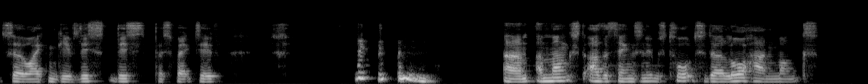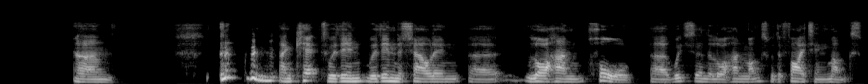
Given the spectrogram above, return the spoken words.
so I can give this this perspective. um, amongst other things, and it was taught to the Luohan monks, um, and kept within within the Shaolin uh, Luohan Hall, uh, which then the Luohan monks were the fighting monks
